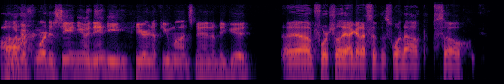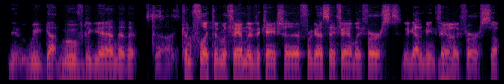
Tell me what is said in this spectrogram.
I'm looking uh, forward to seeing you in Indy here in a few months, man. It'll be good. Yeah, unfortunately, I got to sit this one out. So we got moved again and it uh, conflicted with family vacation. And if we're going to say family first we got to mean family yeah. first. So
